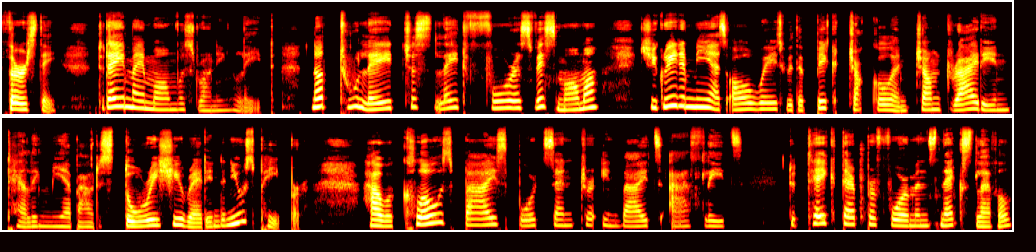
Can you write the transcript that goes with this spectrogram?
Thursday. Today my mom was running late. Not too late, just late for a Swiss mama. She greeted me as always with a big chuckle and jumped right in, telling me about a story she read in the newspaper. How a close by sports center invites athletes to take their performance next level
